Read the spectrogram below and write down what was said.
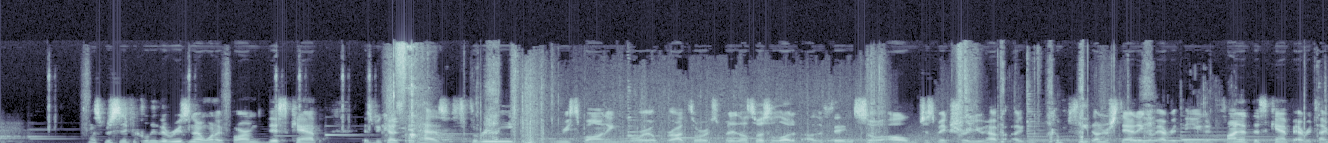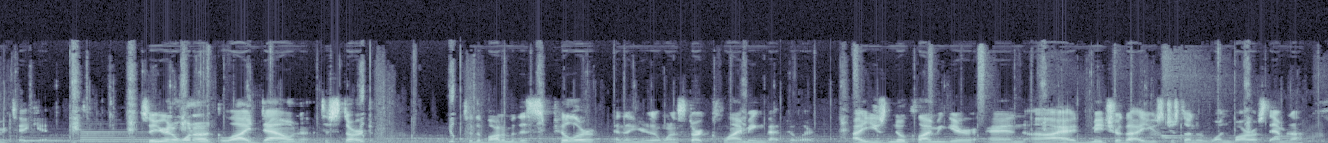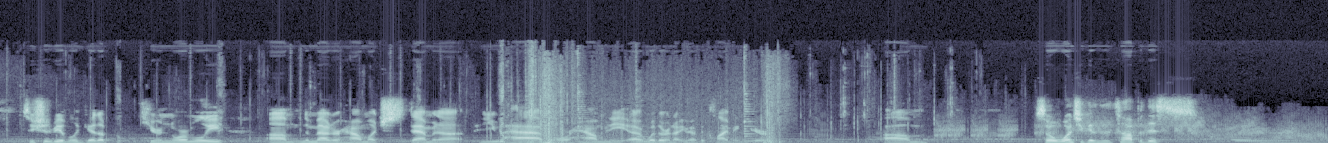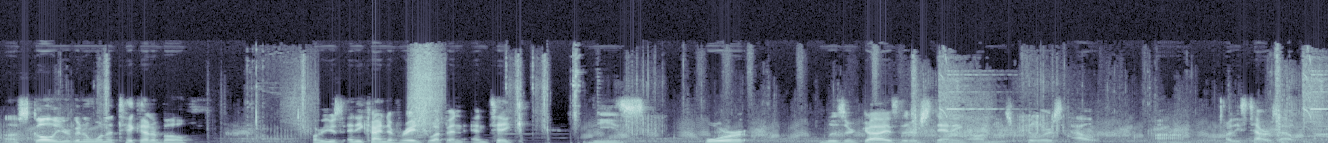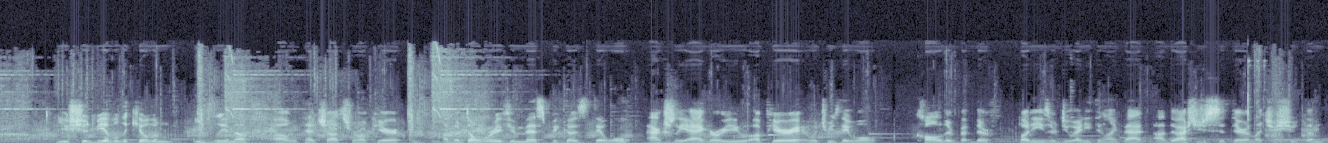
Specifically, the reason I want to farm this camp is because it has three respawning royal broadswords, but it also has a lot of other things, so I'll just make sure you have a complete understanding of everything you can find at this camp every time you take it. So you're going to want to glide down to start to the bottom of this pillar, and then you're going to want to start climbing that pillar. I used no climbing gear, and uh, I had made sure that I used just under one bar of stamina, so you should be able to get up here normally um, no matter how much stamina you have or how many, uh, whether or not you have the climbing gear. Um, so once you get to the top of this uh, skull, you're going to want to take out a bow or use any kind of ranged weapon and take these four lizard guys that are standing on these pillars out, um, or these towers out. You should be able to kill them easily enough uh, with headshots from up here, uh, but don't worry if you miss because they won't actually aggro you up here, which means they won't call their their buddies or do anything like that. Uh, they'll actually just sit there and let you shoot them.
